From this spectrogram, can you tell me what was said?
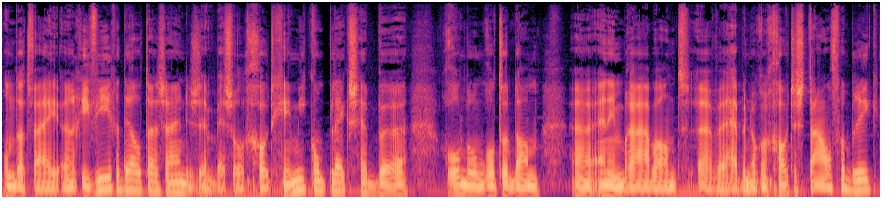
omdat wij een rivierendelta zijn. Dus een best wel een groot chemiecomplex hebben rondom Rotterdam uh, en in Brabant. Uh, we hebben nog een grote staalfabriek.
